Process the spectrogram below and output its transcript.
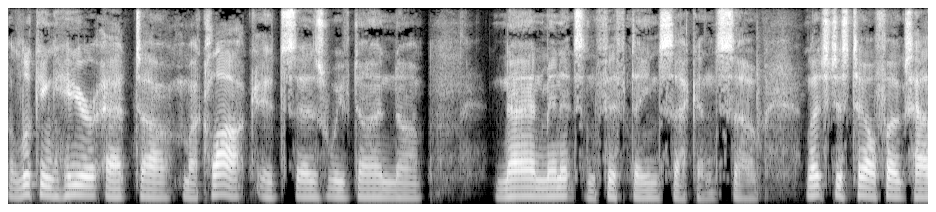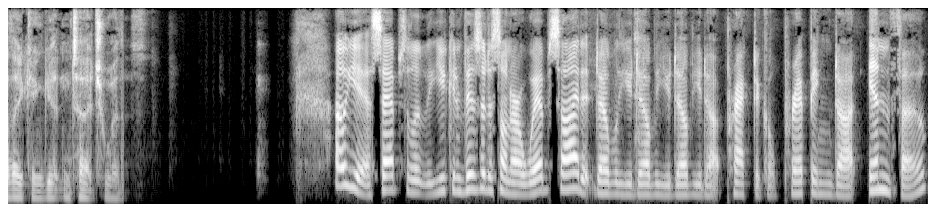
looking here at uh, my clock, it says we've done uh, nine minutes and 15 seconds. So let's just tell folks how they can get in touch with us. Oh, yes, absolutely. You can visit us on our website at www.practicalprepping.info.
